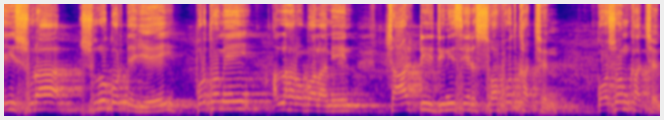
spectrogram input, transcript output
এই সুরা শুরু করতে গিয়েই প্রথমেই আল্লাহ রব আলমিন চারটি জিনিসের শপথ খাচ্ছেন, কসম খাচ্ছেন।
